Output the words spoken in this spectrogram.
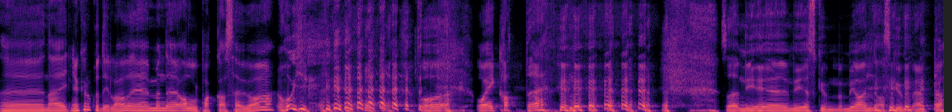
Eh, Nei, det er ikke noen krokodiller, det er, men det er alpakkasauer. Og, og ei katte. så det er mye, mye skummelt, mye annet skummelt. da.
